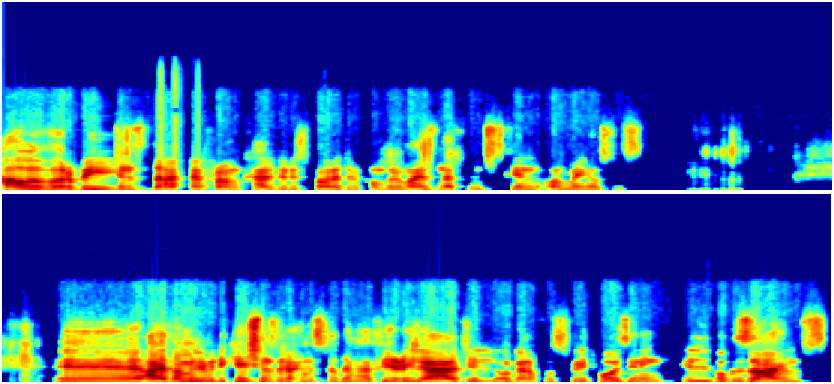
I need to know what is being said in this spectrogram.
However, patients die from cardiorespiratory compromise, not in skin or meiosis. آه، ايضا من الميديكيشنز اللي احنا نستخدمها في علاج الاورجانوفوسفيت بويزنينج الاوكزايمز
